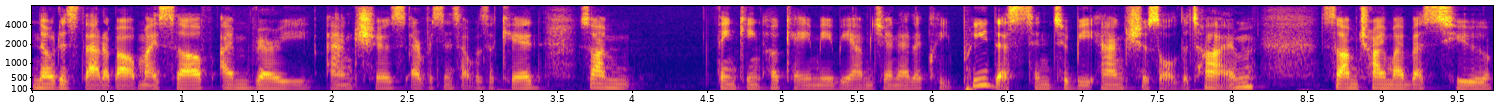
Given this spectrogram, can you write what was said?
noticed that about myself. I'm very anxious ever since I was a kid. So I'm thinking, okay, maybe I'm genetically predestined to be anxious all the time. So I'm trying my best to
